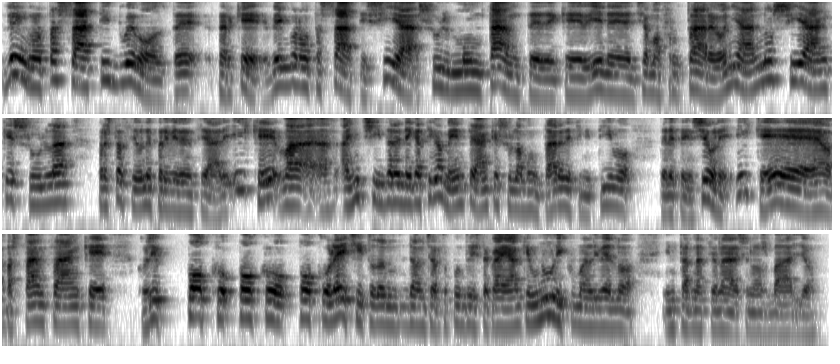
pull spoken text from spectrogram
vengono tassati due volte perché vengono tassati sia sul montante che viene diciamo, a fruttare ogni anno sia anche sulla prestazioni previdenziali, il che va a incidere negativamente anche sull'ammontare definitivo delle pensioni, il che è abbastanza anche così poco, poco, poco lecito da da un certo punto di vista, è anche un unicum a livello internazionale se non sbaglio.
